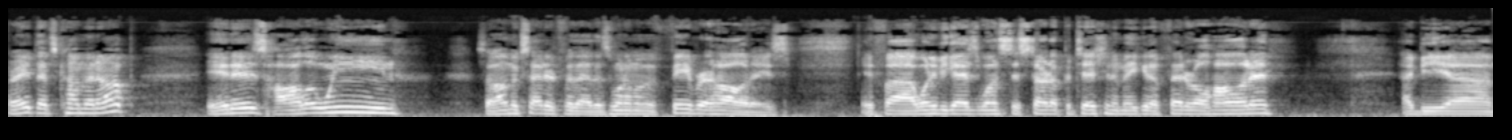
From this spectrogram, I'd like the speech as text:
Right, that's coming up. It is Halloween. So I'm excited for that. It's one of my favorite holidays. If uh, one of you guys wants to start a petition to make it a federal holiday, I'd be uh,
